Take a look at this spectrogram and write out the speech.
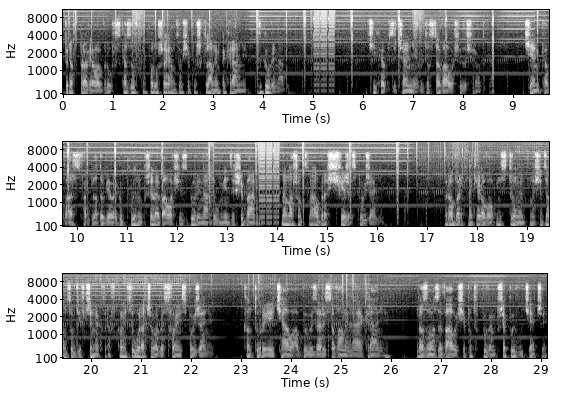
która wprawiała w ruch wskazówkę poruszającą się po szklanym ekranie z góry na dół. Ciche bzyczenie wydostawało się ze środka. Cienka warstwa bladobiałego płynu przelewała się z góry na dół między szybami, nanosząc na obraz świeże spojrzenie. Robert nakierował instrument na siedzącą dziewczynę, która w końcu uraczyła go swoim spojrzeniem. Kontury jej ciała były zarysowane na ekranie. Rozmazywały się pod wpływem przepływu cieczy,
